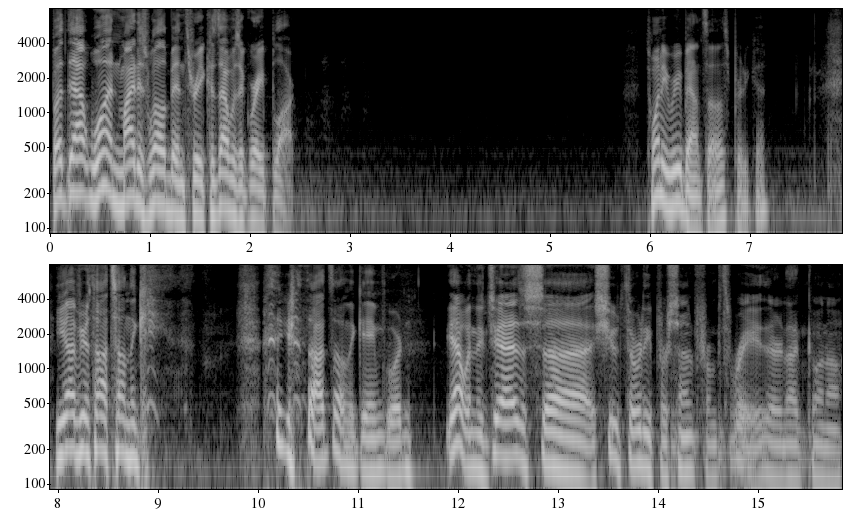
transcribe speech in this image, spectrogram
but that one might as well have been three because that was a great block. Twenty rebounds, though. That's pretty good. You have your thoughts on the game? your thoughts on the game, Gordon? Yeah, when the Jazz uh, shoot 30% from three, they're not going to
